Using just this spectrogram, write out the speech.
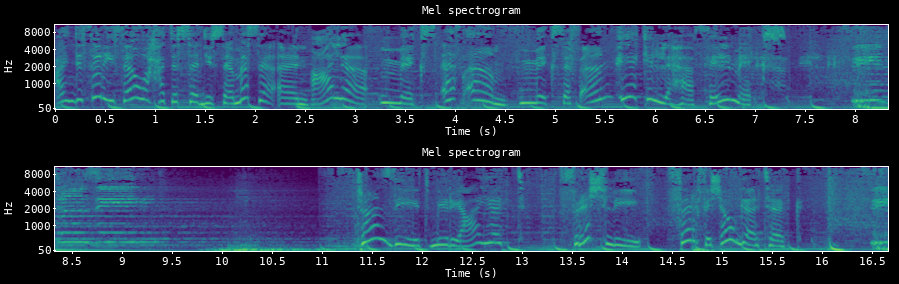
عند الثالثة وحتى السادسة مساء على Mix FM. Mix FM هي كلها في ال mix. في ترانزيت ترانزيت برعاية فريشلي فرفش أوقاتك. في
